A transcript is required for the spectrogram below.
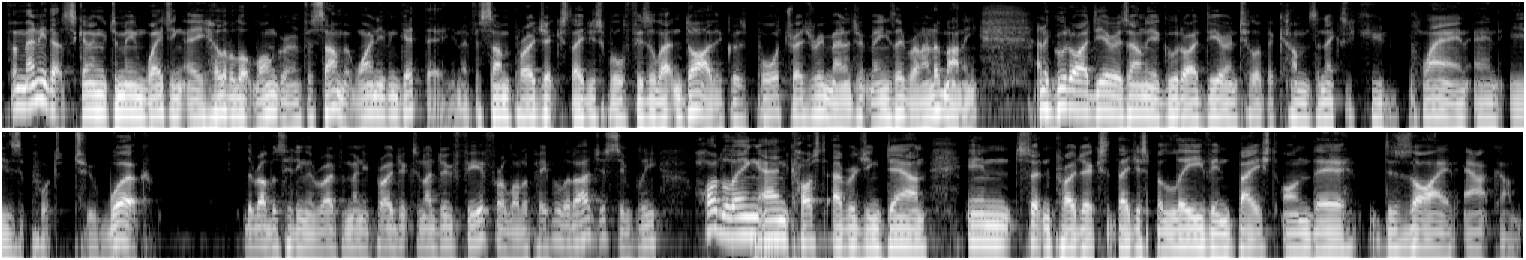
for many that's going to mean waiting a hell of a lot longer and for some it won't even get there. You know, for some projects they just will fizzle out and die because poor treasury management means they run out of money. And a good idea is only a good idea until it becomes an executed plan and is put to work the rubber's hitting the road for many projects, and I do fear for a lot of people that are just simply hodling and cost averaging down in certain projects that they just believe in based on their desired outcome.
